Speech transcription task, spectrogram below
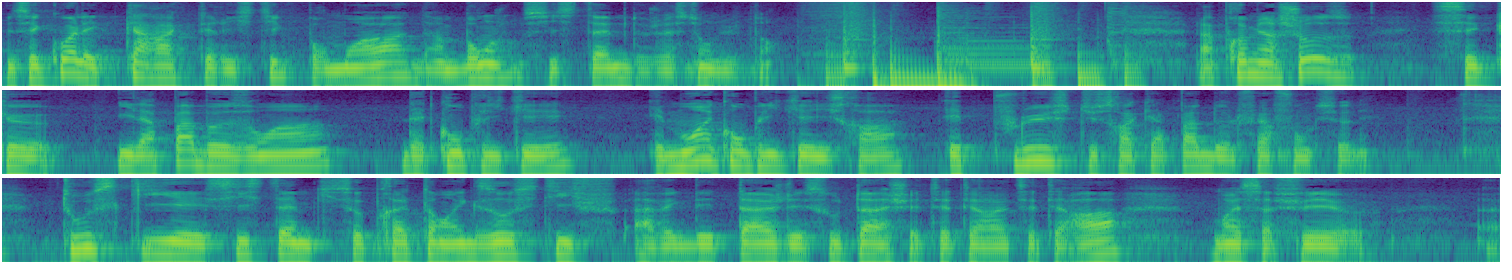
Mais c'est quoi les caractéristiques pour moi d'un bon système de gestion du temps? La première chose, c'est que il n'a pas besoin d'être compliqué, et moins compliqué il sera, et plus tu seras capable de le faire fonctionner. Tout ce qui est système qui se prétend exhaustif, avec des tâches, des sous-tâches, etc., etc., moi ça fait euh, euh,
